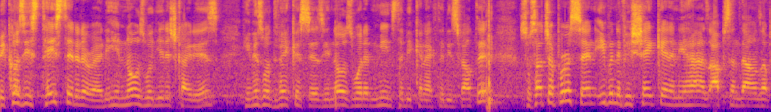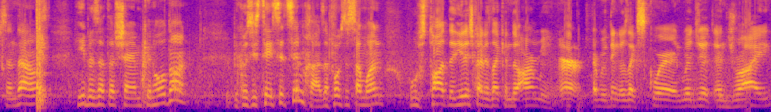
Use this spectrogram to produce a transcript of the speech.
because he's tasted it already, he knows what Yiddishkeit is, he knows what Dvekas is, he knows what it means to be connected, he's felt it. So such a person, even if he's shaken and he has ups and downs, ups and downs, he Bezat Hashem can hold on. Because he's tasted simcha, as opposed to someone who's taught that Yiddishkeit is like in the army, er, everything is like square and rigid and dry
